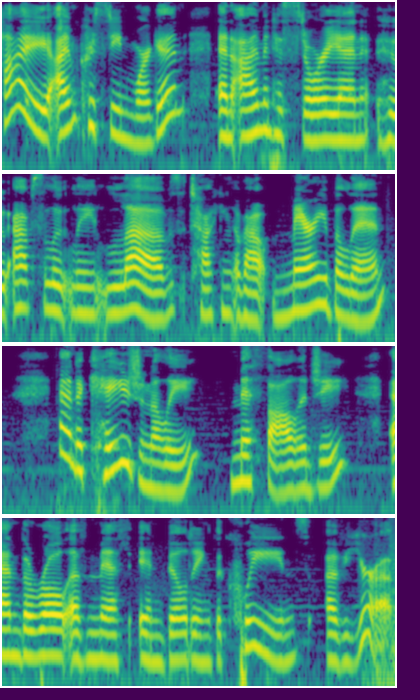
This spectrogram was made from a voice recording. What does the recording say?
Hi, I'm Christine Morgan, and I'm an historian who absolutely loves talking about Mary Boleyn and occasionally mythology and the role of myth in building the queens of Europe.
